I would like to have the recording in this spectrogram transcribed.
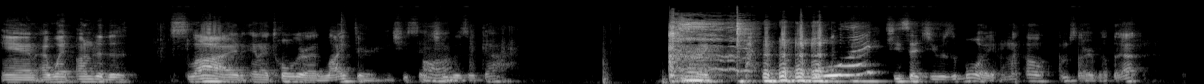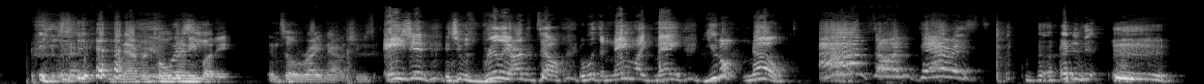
and I went under the slide and I told her I liked her, and she said she was a guy. Like- what? she said she was a boy. I'm like, oh, I'm sorry about that. Never, never told Was she- anybody until right now. She was Asian and she was really hard to tell. And with a name like May, you don't know. I'm so embarrassed.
